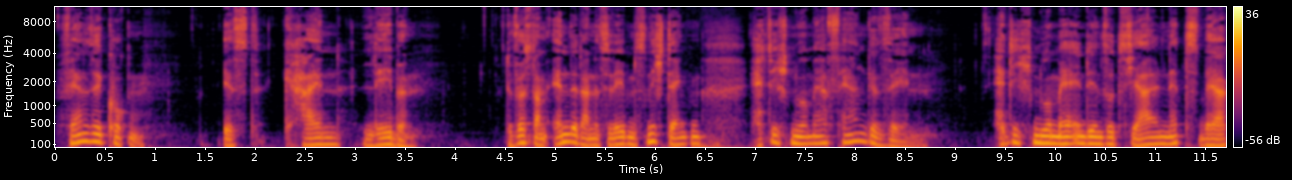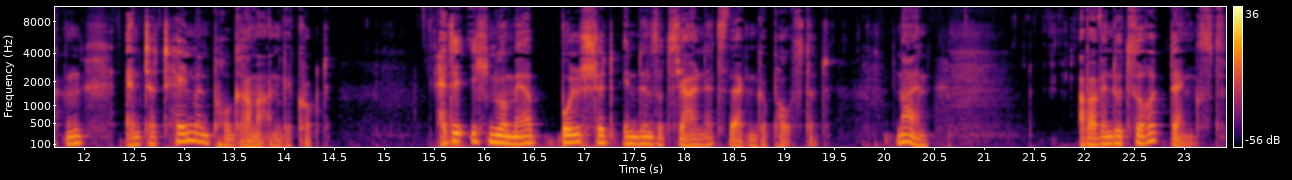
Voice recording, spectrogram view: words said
Fernseh gucken, ist kein Leben. Du wirst am Ende deines Lebens nicht denken, hätte ich nur mehr ferngesehen. Hätte ich nur mehr in den sozialen Netzwerken Entertainment-Programme angeguckt. Hätte ich nur mehr Bullshit in den sozialen Netzwerken gepostet. Nein. Aber wenn du zurückdenkst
